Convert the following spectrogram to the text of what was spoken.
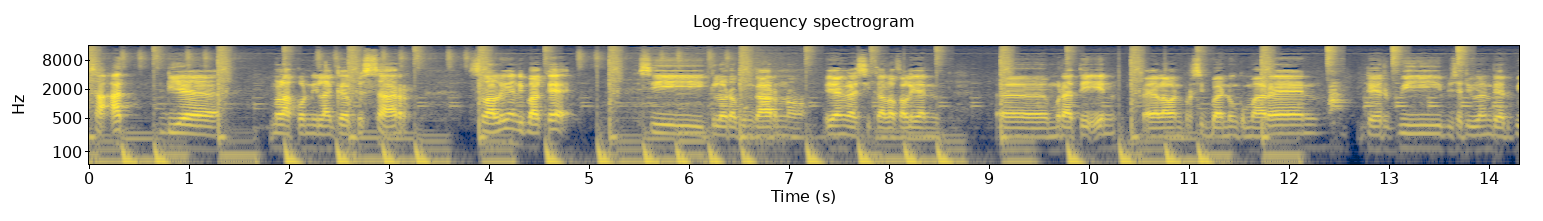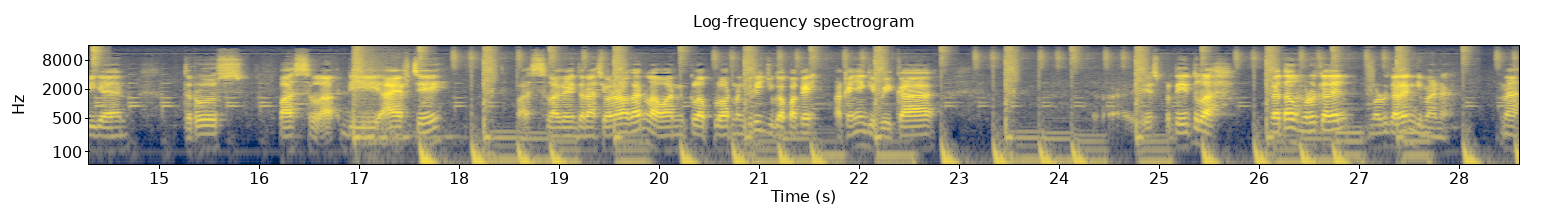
saat dia melakoni laga besar selalu yang dipakai si Gelora Bung Karno. Ya nggak sih? Kalau kalian uh, merhatiin kayak lawan Persib Bandung kemarin derby bisa dibilang derby kan. Terus pas di AFC pas laga internasional kan lawan klub luar negeri juga pakai pakainya GBK ya seperti itulah. Nggak tahu menurut kalian menurut kalian gimana? Nah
